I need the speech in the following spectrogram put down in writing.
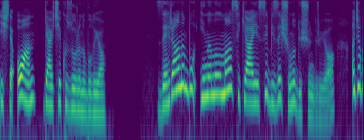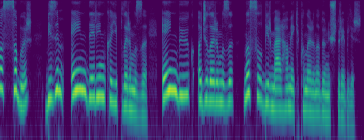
işte o an gerçek huzurunu buluyor. Zehra'nın bu inanılmaz hikayesi bize şunu düşündürüyor. Acaba sabır bizim en derin kayıplarımızı, en büyük acılarımızı nasıl bir merhamet pınarına dönüştürebilir?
